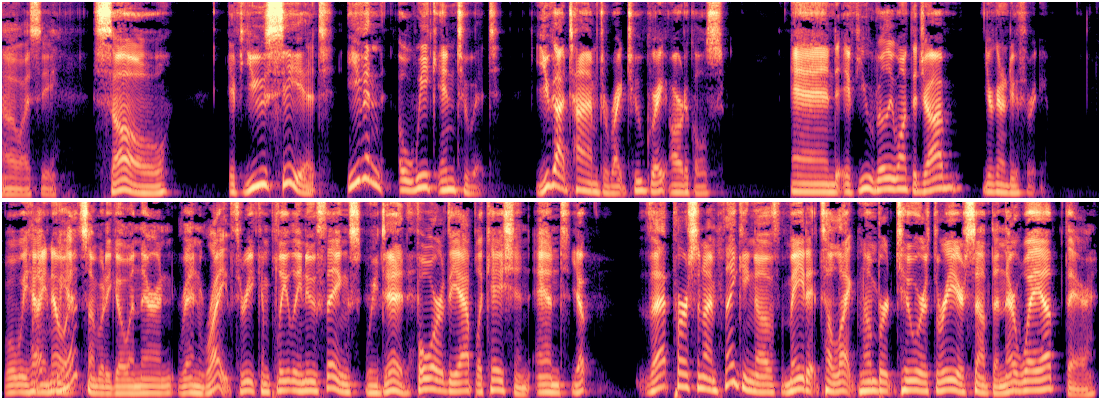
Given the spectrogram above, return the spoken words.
Oh, I see. So if you see it, even a week into it, you got time to write two great articles. And if you really want the job, you're going to do three. Well, we had I know we it. had somebody go in there and, and write three completely new things We did. for the application, and Yep. that person I'm thinking of made it to like number two or three or something. They're way up there.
